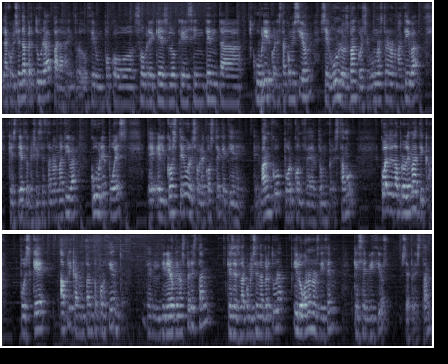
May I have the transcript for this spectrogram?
La comisión de apertura, para introducir un poco sobre qué es lo que se intenta cubrir con esta comisión, según los bancos, según nuestra normativa, que es cierto que existe esta normativa, cubre pues eh, el coste o el sobrecoste que tiene el banco por concederte un préstamo. ¿Cuál es la problemática? Pues que aplican un tanto por ciento del dinero que nos prestan, que es la comisión de apertura, y luego no nos dicen qué servicios se prestan.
